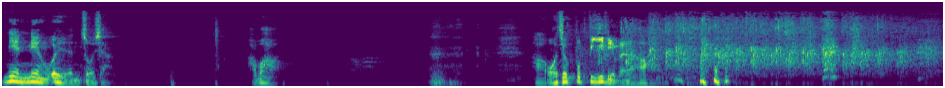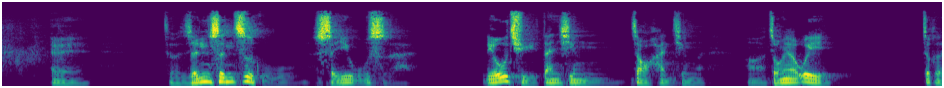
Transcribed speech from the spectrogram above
念念为人着想，好不好？啊，我就不逼你们了哈。哎，这人生自古谁无死啊？留取丹心照汗青啊！啊，总要为这个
